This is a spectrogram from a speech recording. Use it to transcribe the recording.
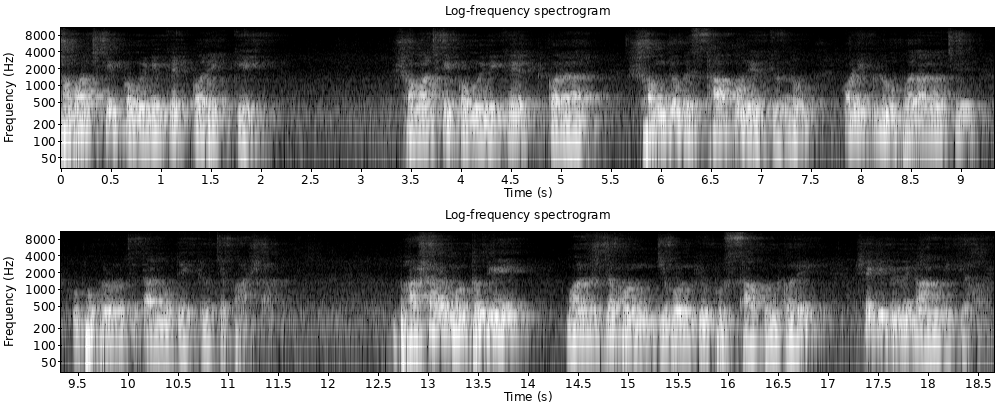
সমাজকে কমিউনিকেট করে কে? সমাজকে কমিউনিকেট করার সংযোগ স্থাপনের জন্য অনেকগুলো উপাদান আছে, উপকরণ আছে, তার মধ্যে একটি হচ্ছে ভাষা। ভাষার মধ্য দিয়ে মানুষ যখন জীবনকে উপস্থাপন করে, সেটি বিভিন্ন আঙ্গিকে হয়।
